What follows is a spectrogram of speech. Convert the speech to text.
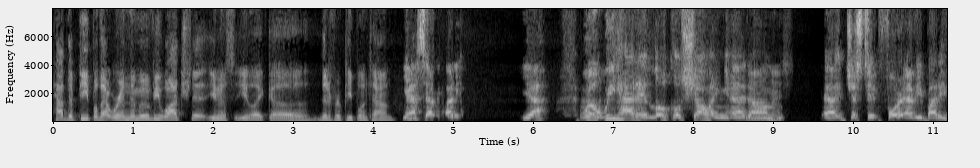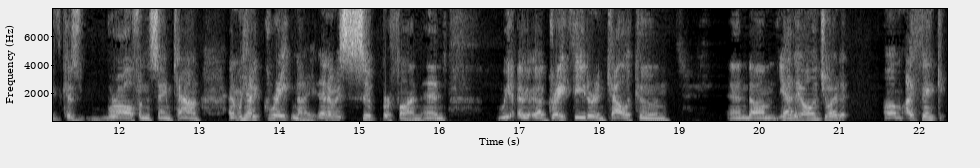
have the people that were in the movie watched it? You know, you like uh did it for people in town? Yes, everybody. Yeah. Well, we had a local showing at Oh, um, nice. uh, just to, for everybody because we're all from the same town, and we had a great night, and it was super fun, and we a, a great theater in Callicoon, and um, yeah, they all enjoyed it. Um, I think,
